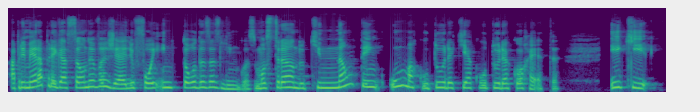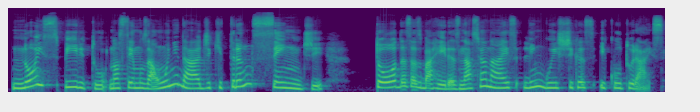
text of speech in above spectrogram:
a primeira pregação do evangelho foi em todas as línguas, mostrando que não tem uma cultura que é a cultura correta. E que no espírito nós temos a unidade que transcende todas as barreiras nacionais, linguísticas e culturais.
